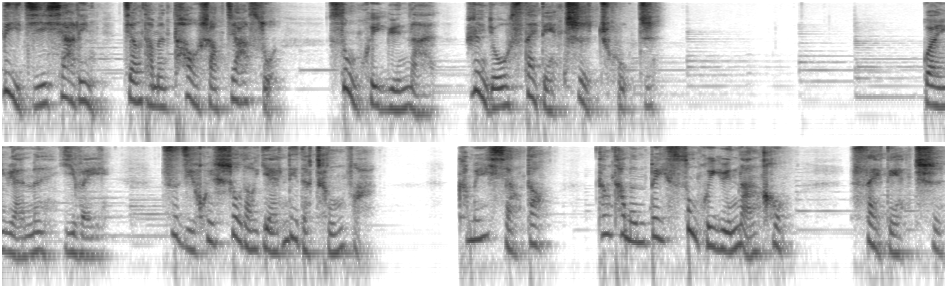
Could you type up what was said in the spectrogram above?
立即下令将他们套上枷锁，送回云南，任由赛典赤处置。官员们以为自己会受到严厉的惩罚，可没想到。当他们被送回云南后，赛典赤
